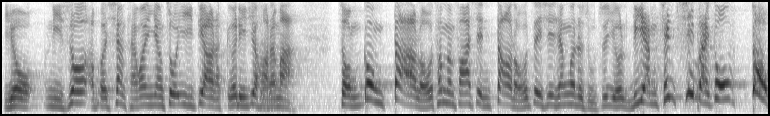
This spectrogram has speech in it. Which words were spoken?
有你说啊，不像台湾一样做疫调了，隔离就好了嘛？总共大楼他们发现大楼这些相关的组织有两千七百多栋，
